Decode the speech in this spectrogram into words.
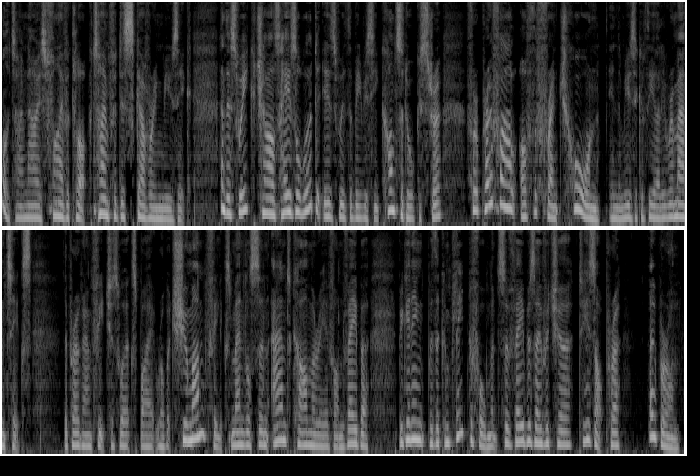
Well, the time now is five o'clock, time for Discovering Music. And this week, Charles Hazlewood is with the BBC Concert Orchestra for a profile of the French horn in the music of the early Romantics. The programme features works by Robert Schumann, Felix Mendelssohn, and Carl Maria von Weber, beginning with a complete performance of Weber's overture to his opera Oberon.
